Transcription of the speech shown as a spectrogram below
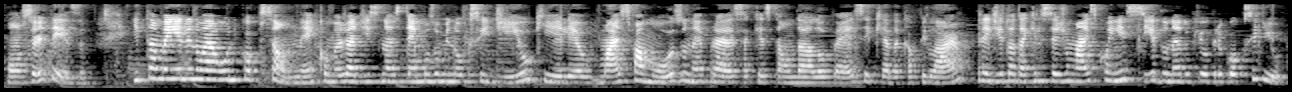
Com certeza. E também ele não é a única opção, né? Como eu já disse, nós temos o minoxidil, que ele é o mais famoso, né, para essa questão da alopecia, que é da capilar. Acredito até que ele seja mais conhecido, né, do que o tricoxidil.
